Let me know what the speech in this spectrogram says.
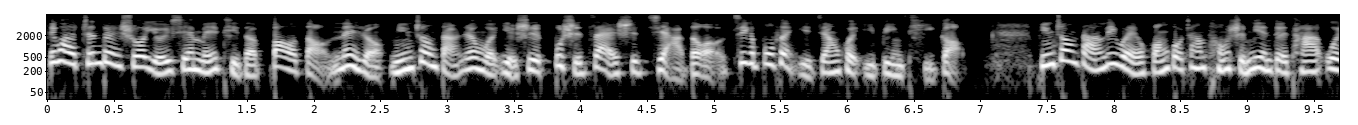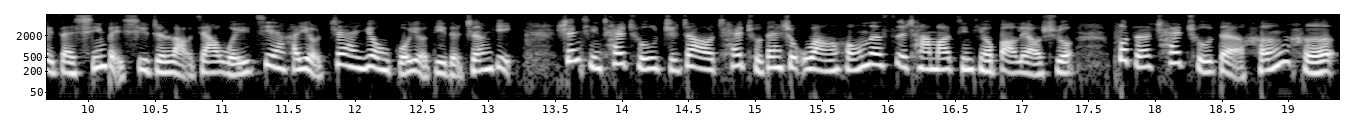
另外，针对说有一些媒体的报道内容，民众党认为也是不实在，是假的哦，这个部分也将会一并提告。民众党立委黄国昌同时面对他未在新北汐止老家违建，还有占用国有地的争议，申请拆除执照拆除，但是网红的四叉猫今天又爆料说，负责拆除的恒河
